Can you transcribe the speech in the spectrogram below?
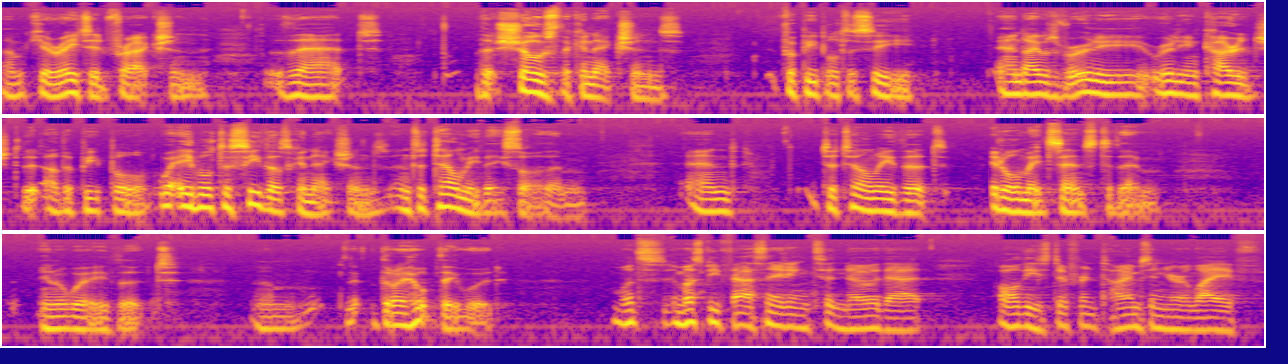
um, curated fraction that that shows the connections for people to see. And I was really, really encouraged that other people were able to see those connections and to tell me they saw them, and to tell me that it all made sense to them in a way that um, that I hoped they would. What's it must be fascinating to know that all these different times in your life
